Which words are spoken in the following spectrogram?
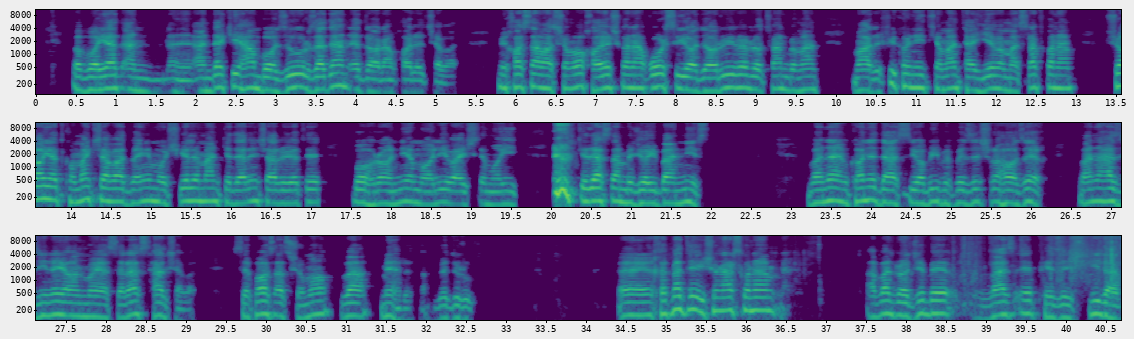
و باید اندکی هم با زور زدن ادرارم خارج شود. می‌خواستم از شما خواهش کنم قرص یا دارویی را لطفا به من معرفی کنید که من تهیه و مصرف کنم. شاید کمک شود و این مشکل من که در این شرایط بحرانی مالی و اجتماعی که دستم به جایی بند نیست و نه امکان دستیابی به پزشک حاضر و نه هزینه آن میسر است حل شود. سپاس از شما و مهرتان. به درود. خدمت ایشون ارز کنم اول راجع به وضع پزشکی در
